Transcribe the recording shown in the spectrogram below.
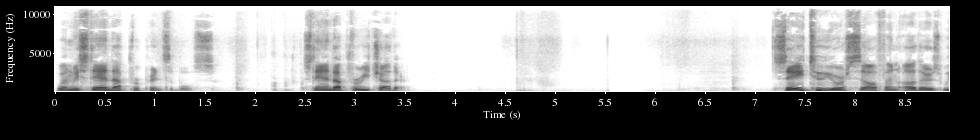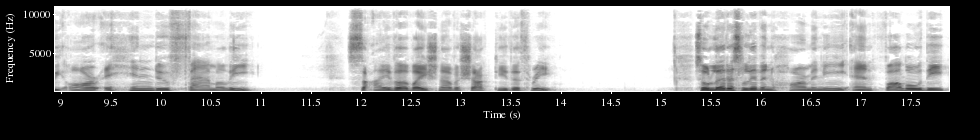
When we stand up for principles, stand up for each other. Say to yourself and others, we are a Hindu family. Saiva, Vaishnava, Shakti, the three. So let us live in harmony and follow the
